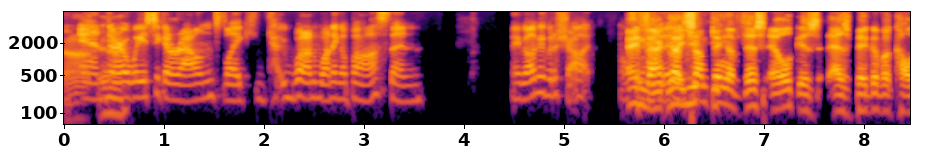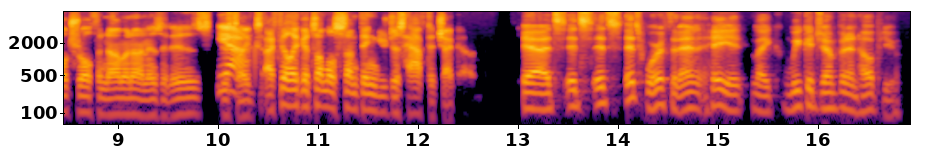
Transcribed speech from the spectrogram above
Uh, and yeah. there are ways to get around like one on oneing a boss, then maybe I'll give it a shot. I'll And the fact it like, that is. you- something of this ilk is as big of a cultural phenomenon as it is, Yeah. it's like I feel like it's almost something you just have to check out. yeah, it's it's it's it's worth it. And hey, it, like we could jump in and help you.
